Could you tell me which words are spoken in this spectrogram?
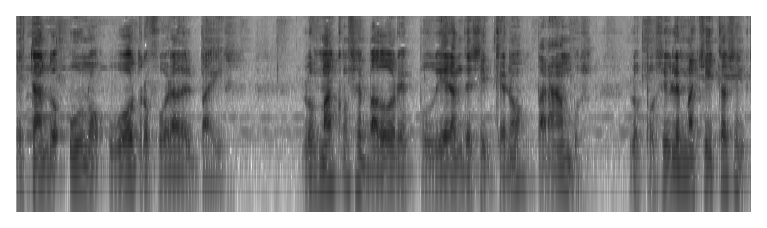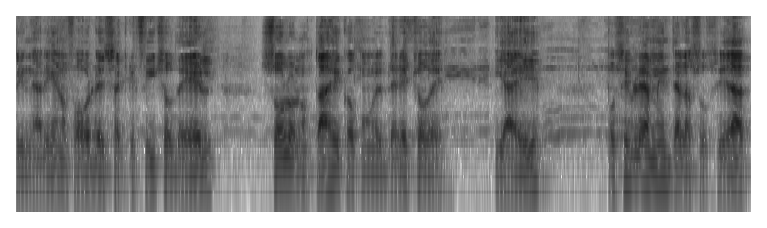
estando uno u otro fuera del país. Los más conservadores pudieran decir que no, para ambos. Los posibles machistas se inclinarían a favor del sacrificio de él, solo nostálgico con el derecho de, y a ella, posiblemente la sociedad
